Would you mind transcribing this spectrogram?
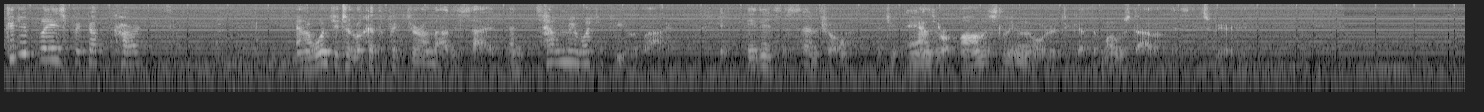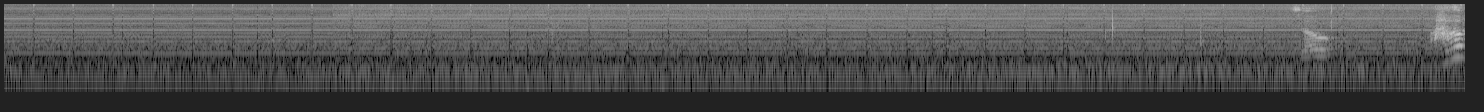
Could you please pick up the card? And I want you to look at the picture on the other side and tell me what you feel about it. It, it is essential that you answer honestly in order to get the most out of this experience. So, how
